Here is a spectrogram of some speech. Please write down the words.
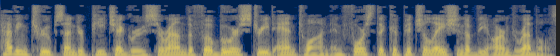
having troops under Pichegru surround the Faubourg Street Antoine and force the capitulation of the armed rebels.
